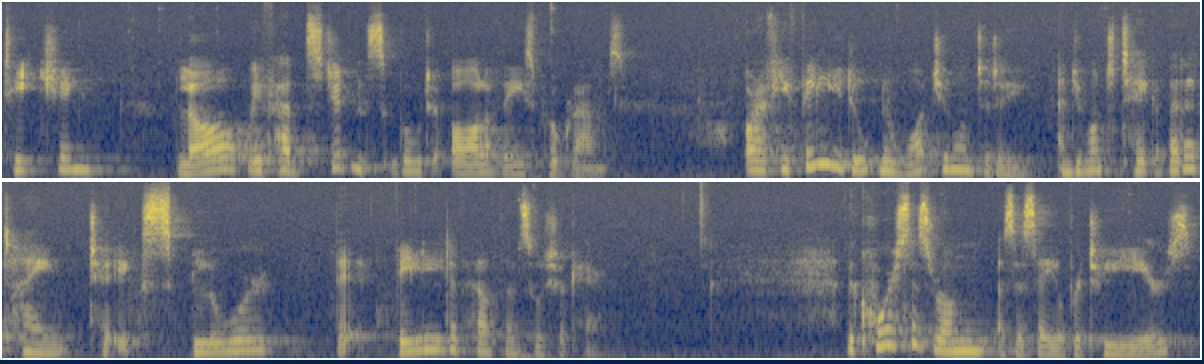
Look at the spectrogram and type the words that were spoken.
teaching, law. We've had students go to all of these programs. Or if you feel you don't know what you want to do and you want to take a bit of time to explore the field of health and social care. The course is run, as I say, over two years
